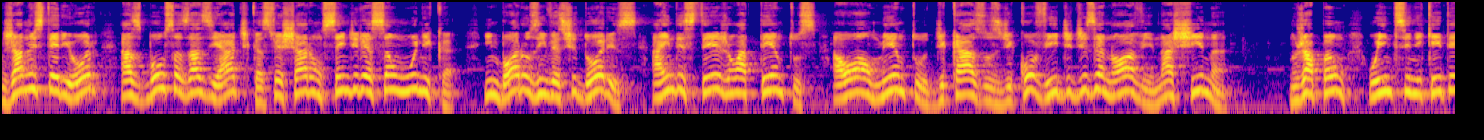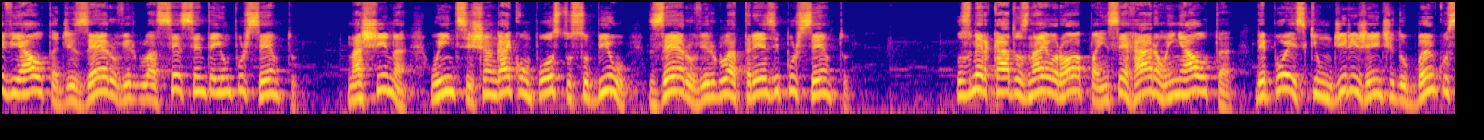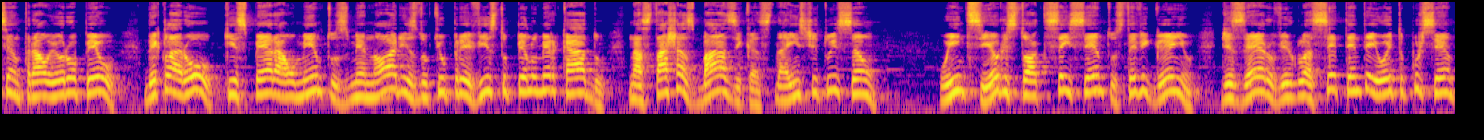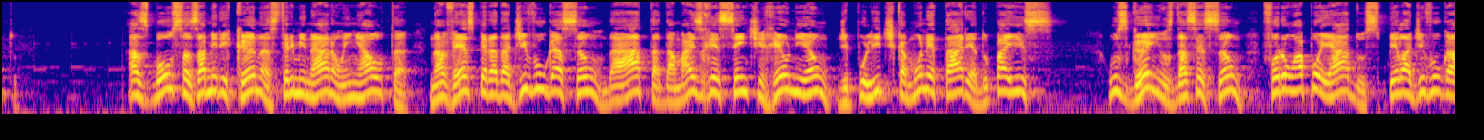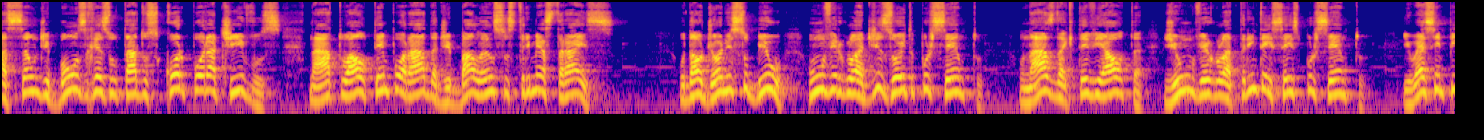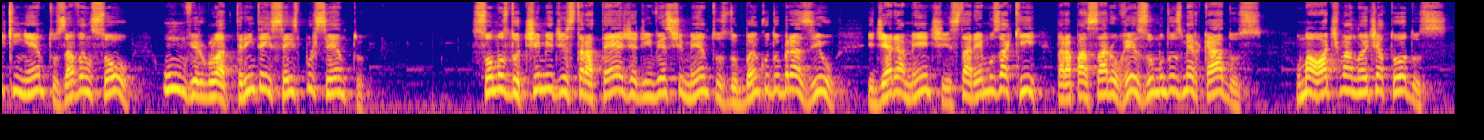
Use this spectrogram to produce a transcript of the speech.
Já no exterior, as bolsas asiáticas fecharam sem direção única, embora os investidores ainda estejam atentos ao aumento de casos de Covid-19 na China. No Japão, o índice Nikkei teve alta de 0,61%. Na China, o índice Xangai Composto subiu 0,13%. Os mercados na Europa encerraram em alta depois que um dirigente do Banco Central Europeu declarou que espera aumentos menores do que o previsto pelo mercado nas taxas básicas da instituição. O índice Eurostock 600 teve ganho de 0,78% as bolsas americanas terminaram em alta na véspera da divulgação da ata da mais recente reunião de política monetária do país. Os ganhos da sessão foram apoiados pela divulgação de bons resultados corporativos na atual temporada de balanços trimestrais. O Dow Jones subiu 1,18%, o Nasdaq teve alta de 1,36% e o S&P 500 avançou 1,36%. Somos do time de estratégia de investimentos do Banco do Brasil e diariamente estaremos aqui para passar o resumo dos mercados. Uma ótima noite a todos.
